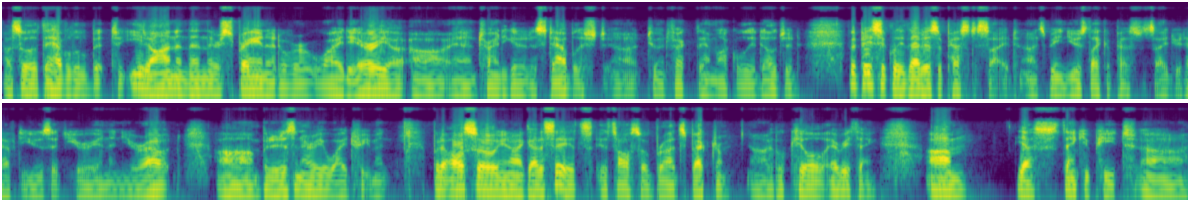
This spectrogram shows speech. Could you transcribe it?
uh, so that they have a little bit to eat on, and then they're spraying it over a wide area and trying to get it established to infect the hemlock woolly adelgid. But basically, that is a pesticide. it's being used like a pesticide. You'd have to use it year in and year out. Um, um, but it is an area-wide treatment. But also, you know, I got to say, it's it's also broad spectrum. Uh, it'll kill everything. Um, yes, thank you, Pete. Uh,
